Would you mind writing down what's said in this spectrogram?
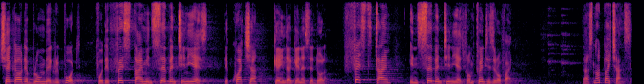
Check out the Bloomberg report. For the first time in 17 years, the kwacha gained against the dollar. First time in 17 years from 2005. That's not by chance.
